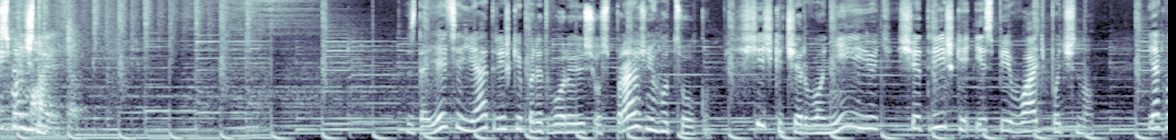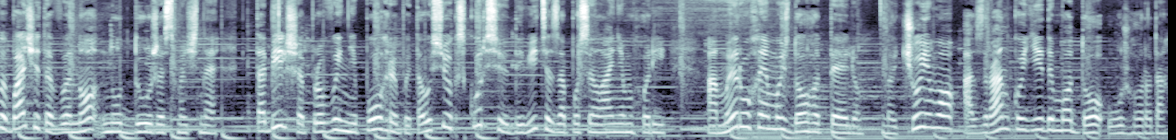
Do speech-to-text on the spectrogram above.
Смачно. Здається, я трішки перетворююсь у справжню гуцулку. Щічки червоніють, ще трішки і співать почну. Як ви бачите, вино ну дуже смачне. Та більше про винні погреби та усю екскурсію дивіться за посиланням вгорі. А ми рухаємось до готелю. Ночуємо, а зранку їдемо до Ужгорода.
